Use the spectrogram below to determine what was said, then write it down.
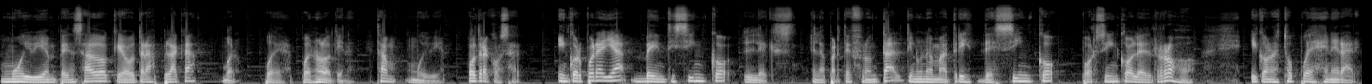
muy bien pensado que otras placas, bueno, pues, pues no lo tienen. Está muy bien. Otra cosa, incorpora ya 25 LEDs. En la parte frontal tiene una matriz de 5 por 5 LED rojos. Y con esto puedes generar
